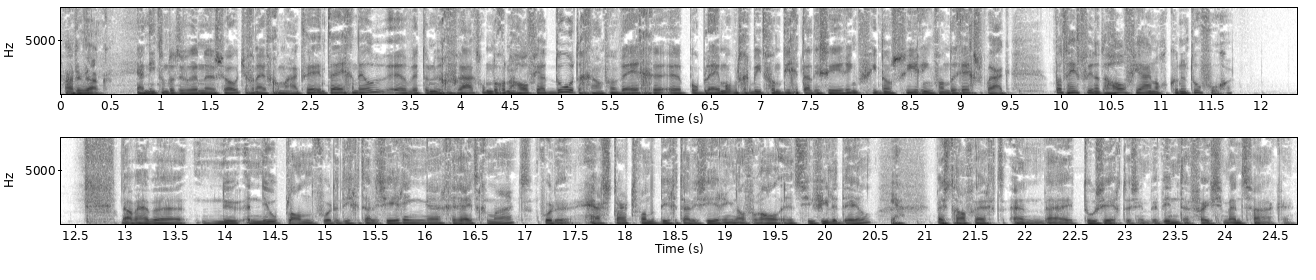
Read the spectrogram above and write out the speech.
Hartelijk dank. Ja, niet omdat u er een eh, zootje van heeft gemaakt. Integendeel, er werd er nu gevraagd om nog een half jaar door te gaan vanwege eh, problemen op het gebied van digitalisering, financiering van de rechtspraak. Wat heeft u in het half jaar nog kunnen toevoegen? Nou, we hebben nu een nieuw plan voor de digitalisering uh, gereed gemaakt. Voor de herstart van de digitalisering, dan vooral in het civiele deel. Ja. Bij strafrecht en bij toezicht, dus in bewind- en faillissementzaken.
